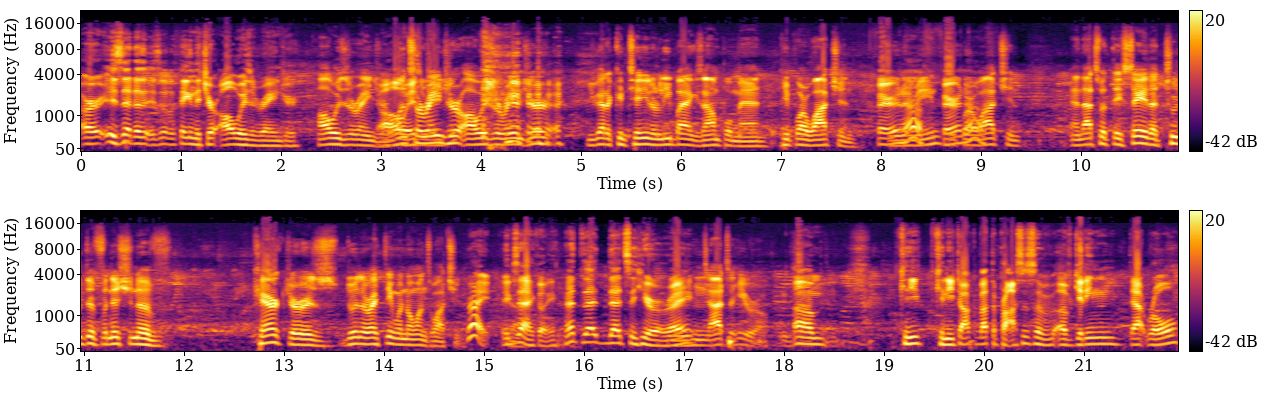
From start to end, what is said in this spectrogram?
or is that a, is it a thing that you're always a Ranger? always a Ranger. Always Once a a Ranger, Ranger. always a Ranger. you got to continue to lead by example, man. People are watching. Fair You know what I enough, mean? fair People are watching, and that's what they say. The true definition of character is doing the right thing when no one's watching. Right, exactly. That, that that's a hero, right? Mhm, That's a hero. Um, can you can you talk about the process of, of getting that role?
